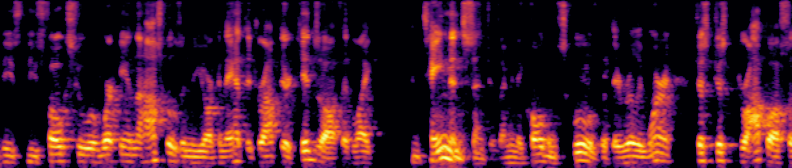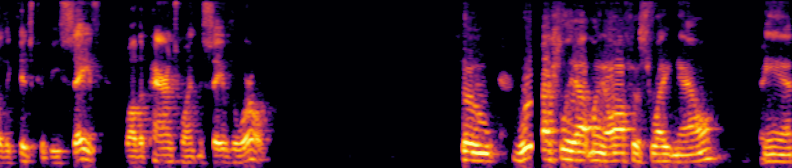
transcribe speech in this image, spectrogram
these, these folks who were working in the hospitals in New York and they had to drop their kids off at like containment centers. I mean, they called them schools, but they really weren't. Just, just drop off so the kids could be safe while the parents went and saved the world. So we're actually at my office right now, and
